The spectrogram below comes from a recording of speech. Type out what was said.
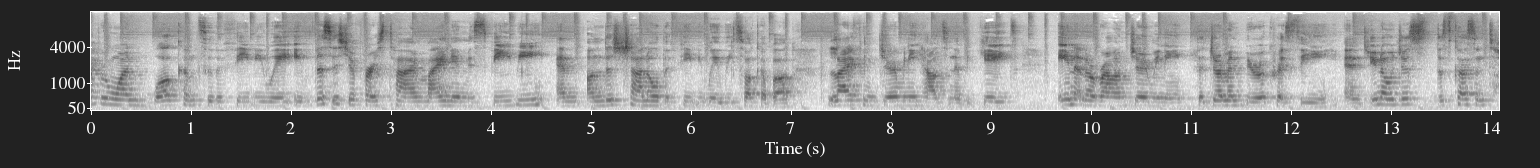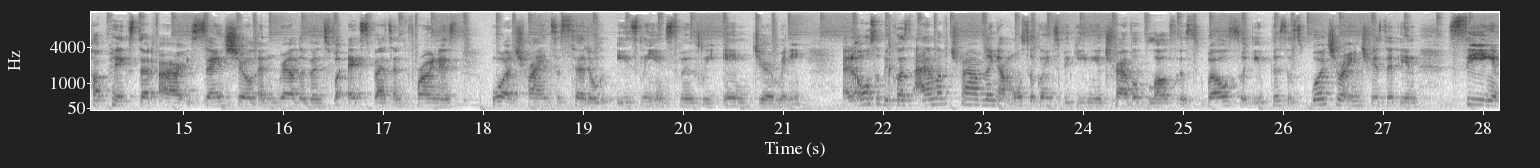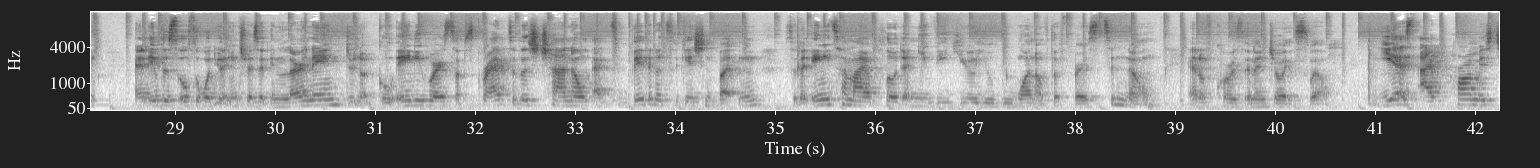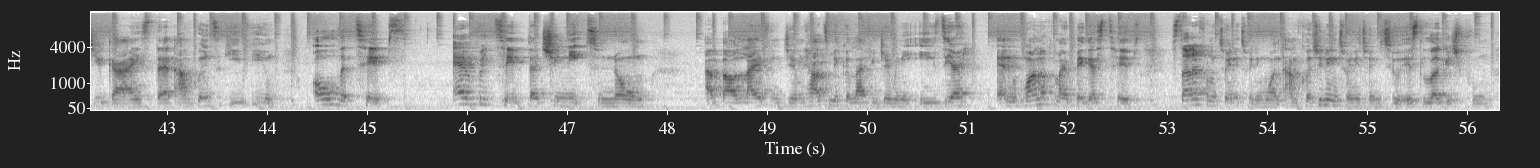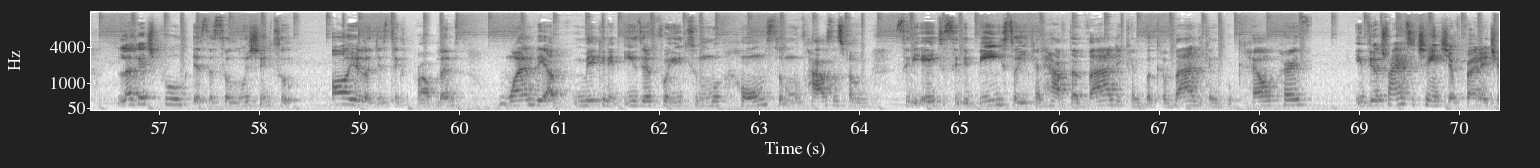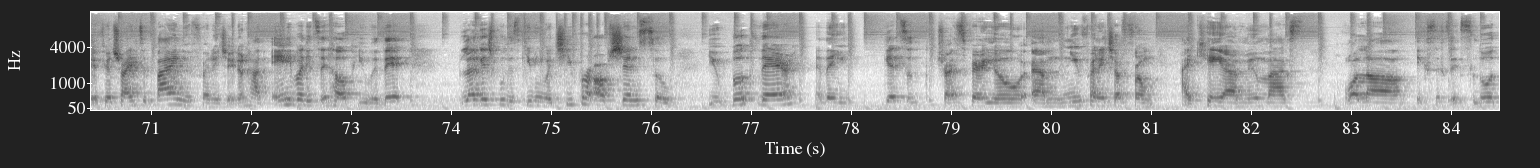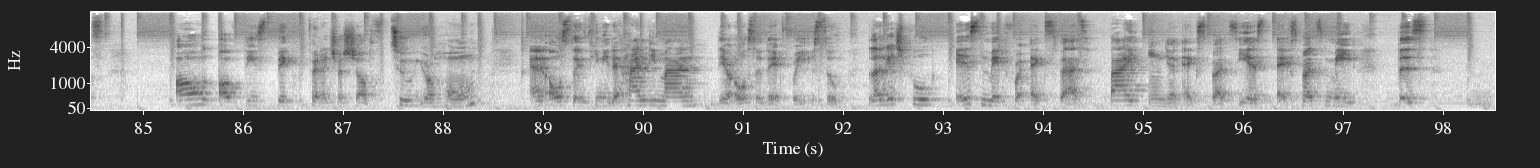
Everyone, welcome to the Phoebe Way. If this is your first time, my name is Phoebe and on this channel, the Phoebe Way, we talk about life in Germany, how to navigate in and around Germany, the German bureaucracy, and you know, just discussing topics that are essential and relevant for expats and foreigners who are trying to settle easily and smoothly in Germany. And also because I love traveling, I'm also going to be giving you travel vlogs as well. So if this is what you're interested in seeing and if this is also what you're interested in learning, do not go anywhere. Subscribe to this channel, activate the notification button so that anytime I upload a new video, you'll be one of the first to know. And of course, and enjoy as well. Yes, I promised you guys that I'm going to give you all the tips, every tip that you need to know about life in Germany, how to make your life in Germany easier. And one of my biggest tips started from 2021, I'm continuing in 2022, is luggage pool. Luggage pool is the solution to all your logistics problems. One, they are making it easier for you to move homes, so move houses from city A to city B, so you can have the van, you can book a van, you can book helpers. If you're trying to change your furniture, if you're trying to buy new furniture, you don't have anybody to help you with it, Luggage Pool is giving you a cheaper option, so you book there and then you get to transfer your um, new furniture from IKEA, Mömax, Ola, XXX Lutz, all of these big furniture shops to your home. And also if you need a handyman they're also there for you. So luggage pool is made for expats by indian expats yes expats made this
